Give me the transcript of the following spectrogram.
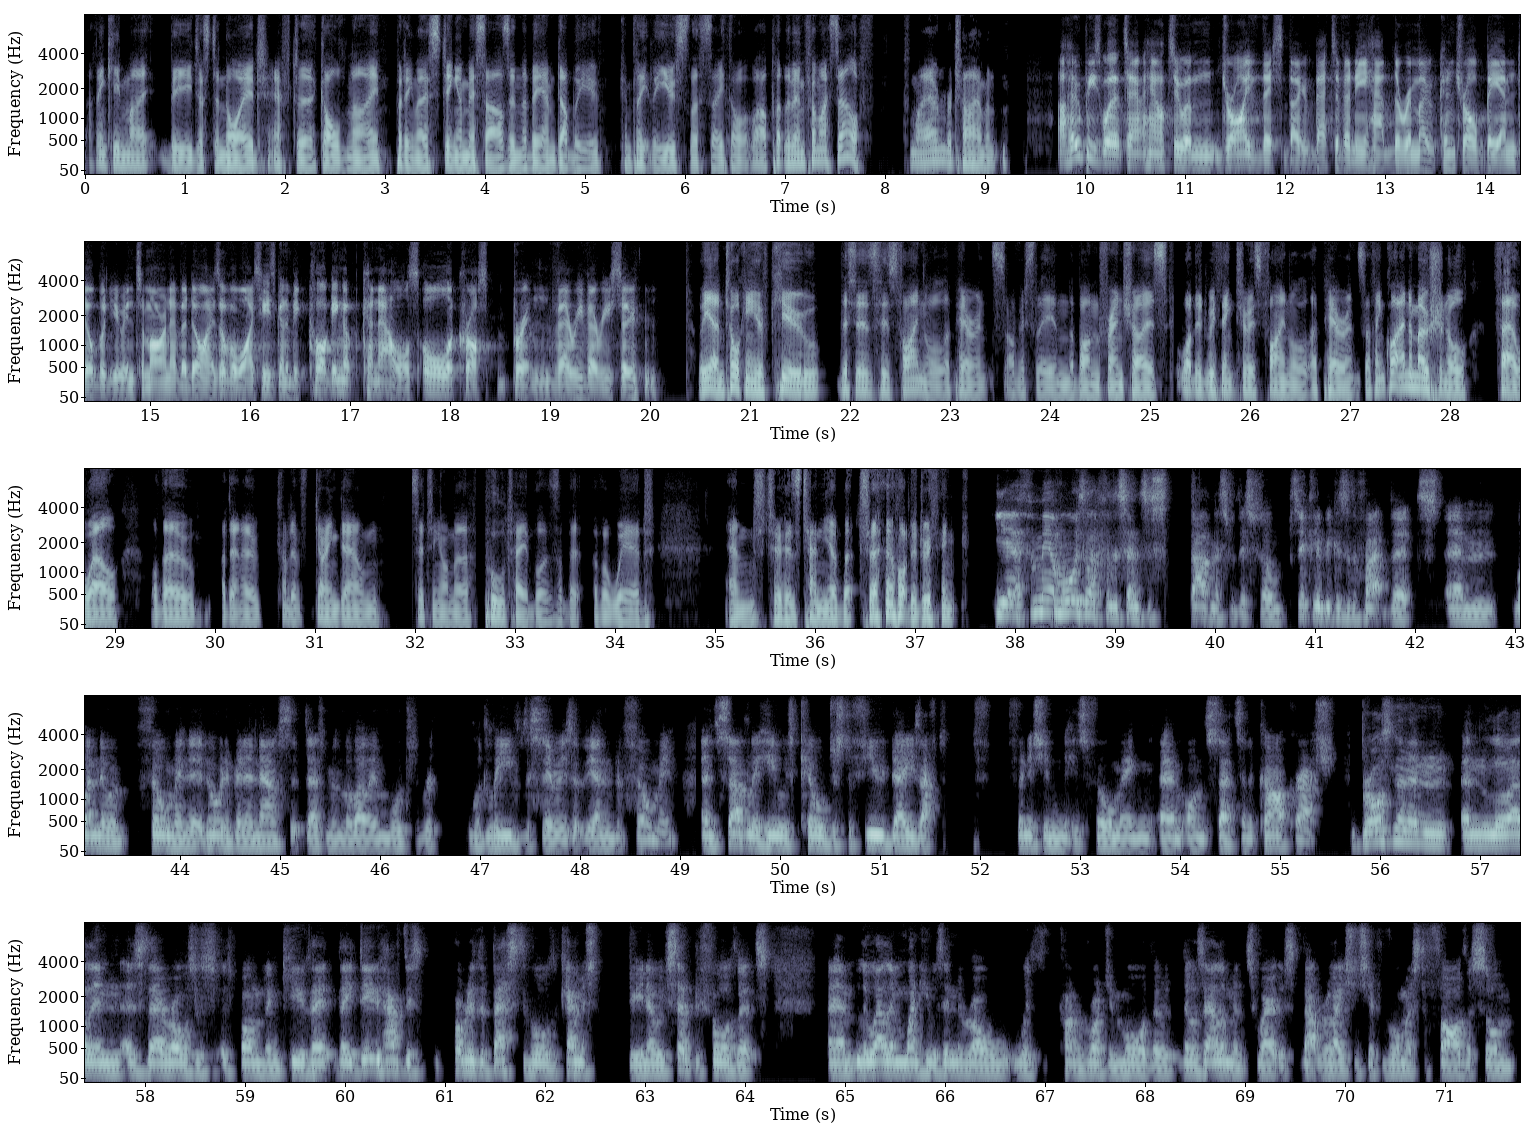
I think he might be just annoyed after Goldeneye putting those Stinger missiles in the BMW, completely useless. So he thought, well, I'll put them in for myself, for my own retirement. I hope he's worked out how to um, drive this boat better than he had the remote control BMW in Tomorrow Never Dies. Otherwise, he's going to be clogging up canals all across Britain very, very soon. Well, yeah, and talking of Q, this is his final appearance, obviously, in the Bond franchise. What did we think to his final appearance? I think quite an emotional farewell, although, I don't know, kind of going down, sitting on a pool table is a bit of a weird end to his tenure. But uh, what did we think? Yeah, for me, I'm always left with a sense of sadness with this film, particularly because of the fact that um, when they were filming, it had already been announced that Desmond Llewellyn would re- would leave the series at the end of filming, and sadly, he was killed just a few days after finishing his filming um, on set in a car crash. Brosnan and, and Llewellyn, as their roles as, as Bond and Q, they, they do have this probably the best of all the chemistry. You know, we've said before that um, Llewellyn, when he was in the role with kind of Roger Moore, there, there was elements where it was that relationship of almost a father-son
